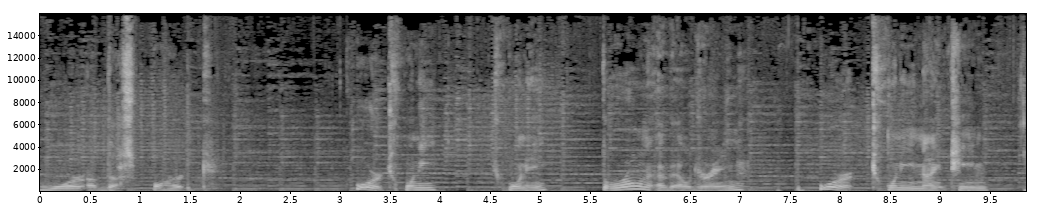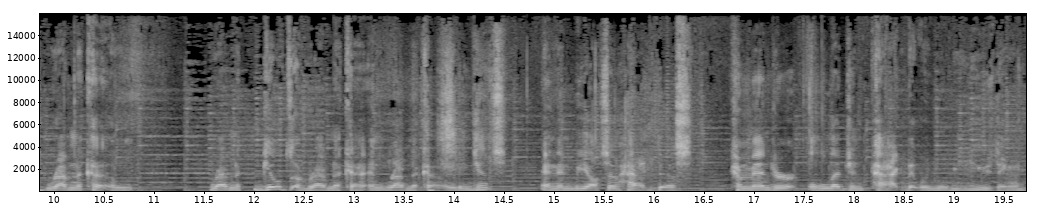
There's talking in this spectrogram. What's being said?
War of the Spark, Core 2020, Throne of Eldraine, Core 2019, Ravnica, Ravnica Guilds of Ravnica and Ravnica Allegiance, and then we also have this Commander Legend pack that we will be using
